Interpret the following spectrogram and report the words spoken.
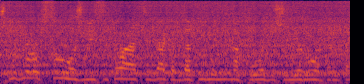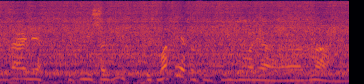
что делать в сложной ситуации, да, когда ты ее не находишь, или ротор и так далее, какие шаги. То есть вот это, собственно говоря, э, главное.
